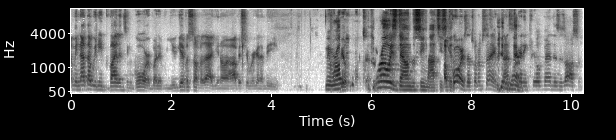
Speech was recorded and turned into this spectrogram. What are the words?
I mean, not that we need violence and gore, but if you give us some of that, you know, obviously we're gonna be. I mean, we're always, to we're always down to see Nazis Of course, that's what I'm saying. That's Yeah. getting killed, man. This is awesome.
